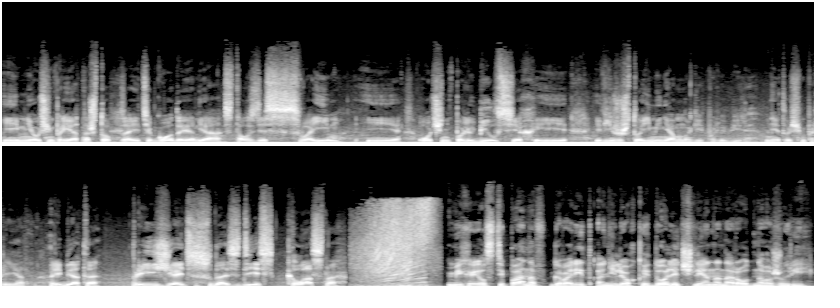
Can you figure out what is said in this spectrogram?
И мне очень приятно, что за эти годы я стал здесь своим и очень полюбил всех, и вижу, что и меня многие полюбили. Мне это очень приятно. Ребята, приезжайте сюда, здесь классно. Михаил Степанов говорит о нелегкой доле члена народного жюри.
